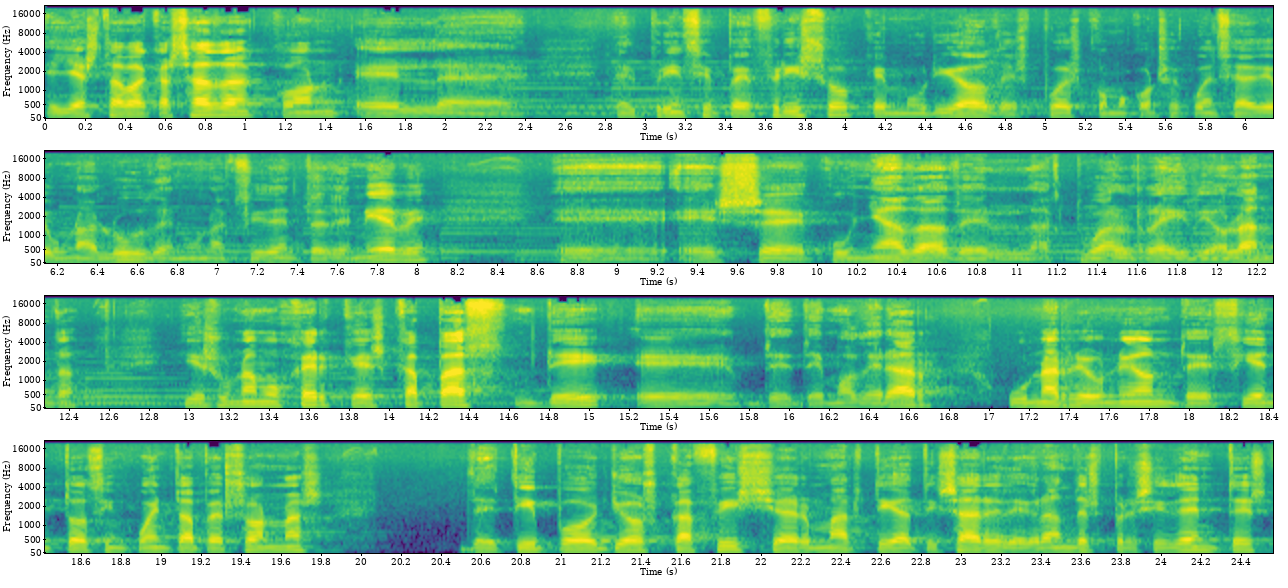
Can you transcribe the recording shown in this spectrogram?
Ella estaba casada con el, eh, príncipe Friso, que murió después como consecuencia de una luz en un accidente de nieve. Eh, es eh, cuñada del actual rey de Holanda y es una mujer que es capaz de, de moderar una reunión de 150 personas de tipo Joschka Fischer, Marty Atisari, de grandes presidentes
